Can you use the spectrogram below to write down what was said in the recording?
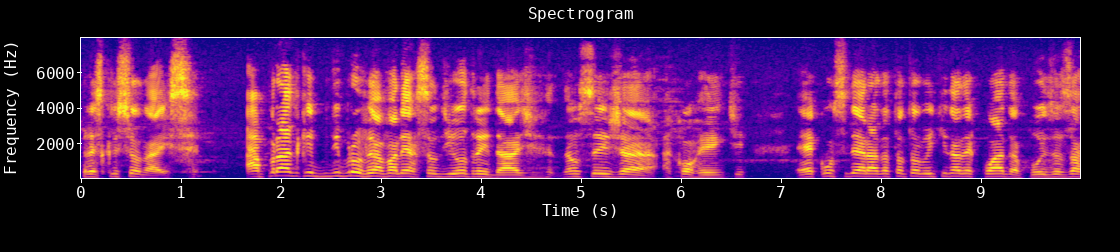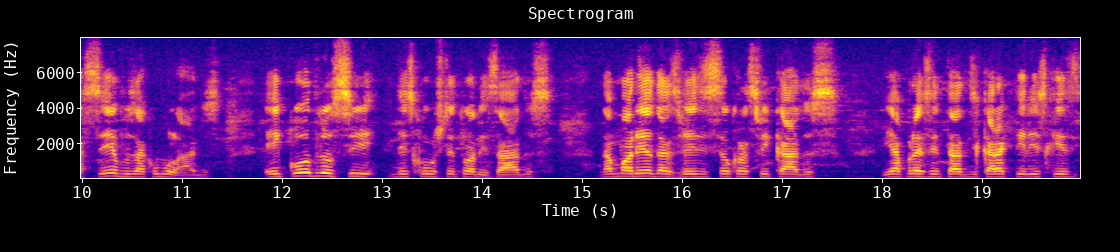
prescricionais. A prática de prover a avaliação de outra idade, não seja a corrente, é considerada totalmente inadequada, pois os acervos acumulados encontram-se descontextualizados, na maioria das vezes são classificados e apresentados de características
